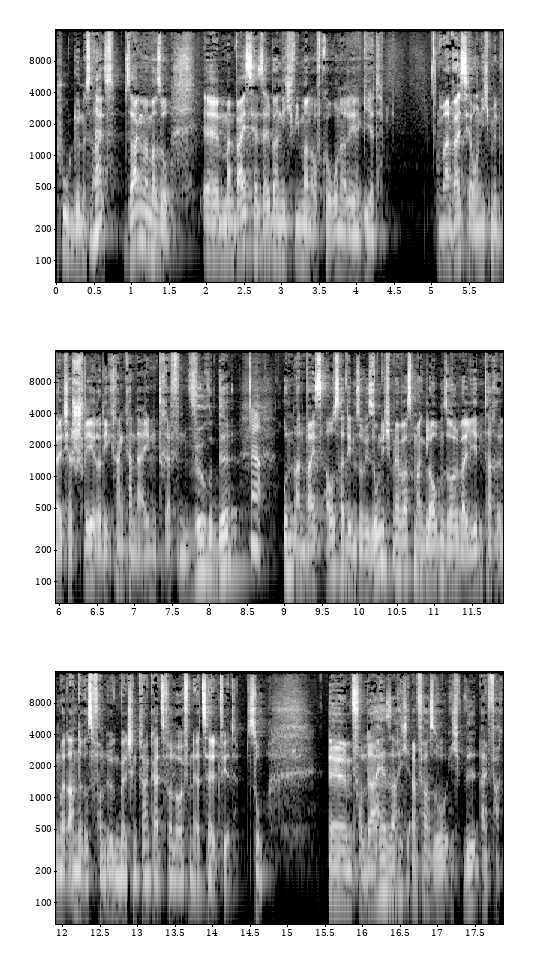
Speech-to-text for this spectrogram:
puh, dünnes Was? Eis. Sagen wir mal so, äh, man weiß ja selber nicht, wie man auf Corona reagiert. Und Man weiß ja auch nicht, mit welcher Schwere die Krankheit einen treffen würde. Ja. Und man weiß außerdem sowieso nicht mehr, was man glauben soll, weil jeden Tag irgendwas anderes von irgendwelchen Krankheitsverläufen erzählt wird. So. Ähm, von daher sage ich einfach so, ich will einfach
